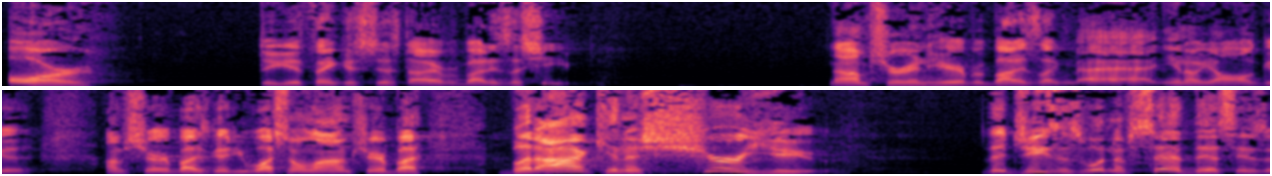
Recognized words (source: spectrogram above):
Or do you think it's just everybody's a sheep? Now I'm sure in here everybody's like, ah, you know, y'all good. I'm sure everybody's good. You watching online, I'm sure everybody. But I can assure you that Jesus wouldn't have said this is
